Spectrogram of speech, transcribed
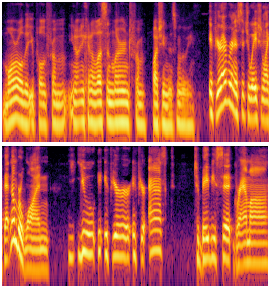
moral that you pulled from, you know, any kind of lesson learned from watching this movie? if you're ever in a situation like that, number one, y- you if you're if you're asked to babysit grandma,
